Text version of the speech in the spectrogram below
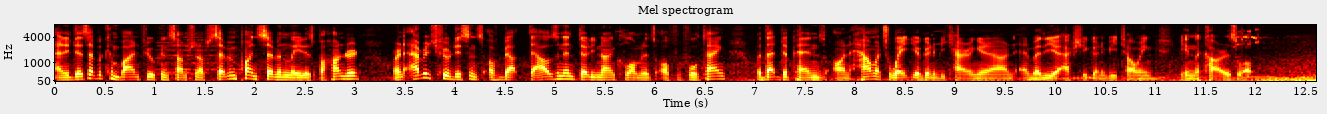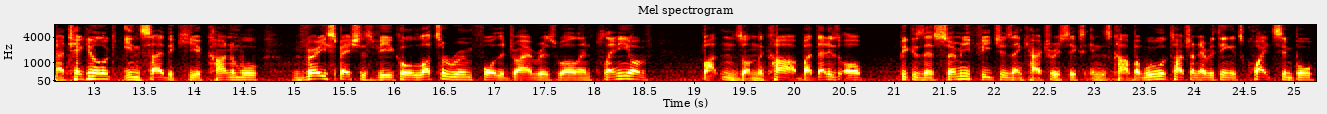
and it does have a combined fuel consumption of 7.7 litres per 100 or an average fuel distance of about 1039 kilometers off a full tank but that depends on how much weight you're going to be carrying around and whether you're actually going to be towing in the car as well. Now taking a look inside the Kia Carnival, very spacious vehicle, lots of room for the driver as well and plenty of buttons on the car but that is all because there's so many features and characteristics in this car but we will touch on everything. It's quite simple.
